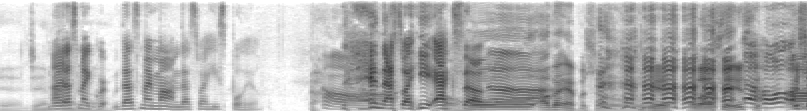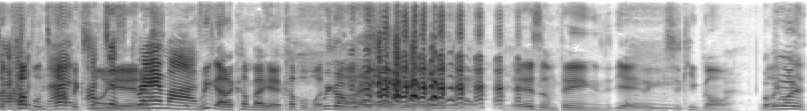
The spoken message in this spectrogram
Yeah, Jim. no, that's my gr- that's my mom. That's why he's spoiled, Aw. and that's why he acts a whole up. other episode. yeah. Well, I say it's a, Oh, it's a couple was nice. topics I'm on just here. That's- grandmas. We gotta come back here a couple more We times. gonna yeah, yeah. There's some things. Yeah, we can just keep going. But we want to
